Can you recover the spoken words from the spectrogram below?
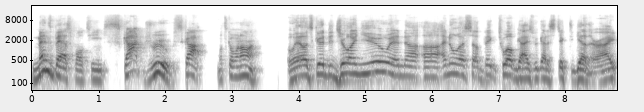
men's basketball team, Scott Drew. Scott, what's going on? Well, it's good to join you. And uh, uh, I know us uh, Big 12 guys, we got to stick together, right?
